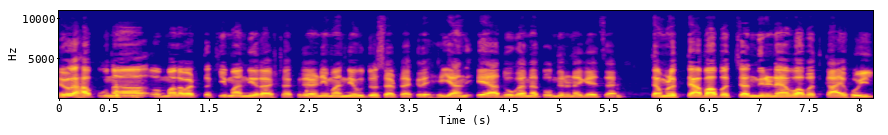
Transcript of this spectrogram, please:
हे बघा हा पुन्हा मला वाटतं की मान्य राज ठाकरे आणि मान्य उद्धवसाहेब ठाकरे हे या या दोघांना तो निर्णय घ्यायचा आहे. त्यामुळे त्याबाबतच्या निर्णयाबाबत काय होईल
